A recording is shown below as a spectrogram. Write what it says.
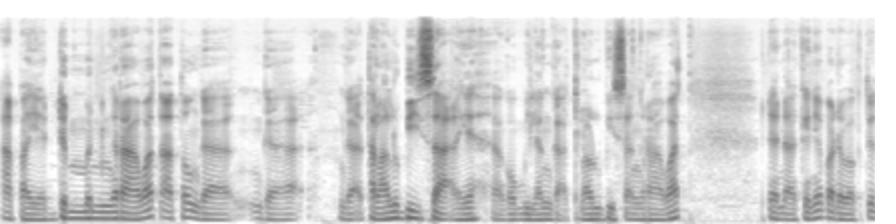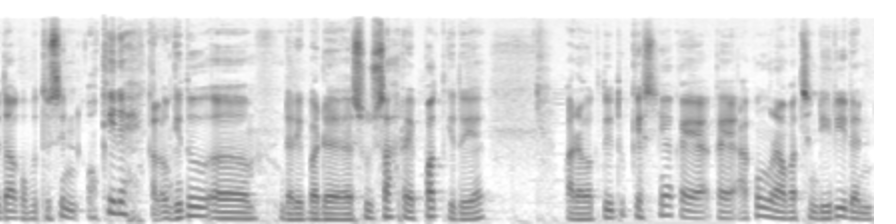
apa ya demen ngerawat atau nggak nggak nggak terlalu bisa ya. Aku bilang nggak terlalu bisa ngerawat dan akhirnya pada waktu itu aku putusin oke okay deh kalau gitu uh, daripada susah repot gitu ya. Pada waktu itu case-nya kayak kayak aku ngerawat sendiri dan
